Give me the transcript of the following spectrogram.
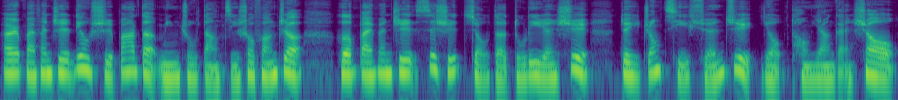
而百分之六十八的民主党籍受访者和百分之四十九的独立人士对中期选举有同样感受。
